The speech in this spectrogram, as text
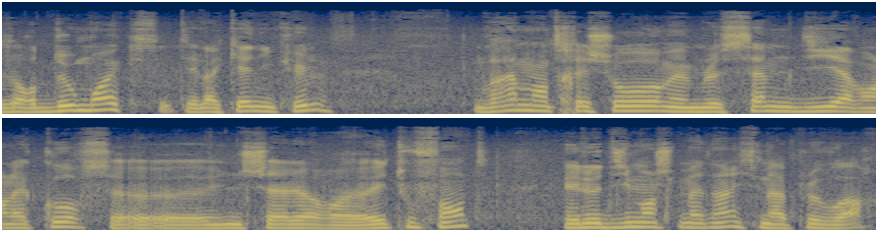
genre deux mois que c'était la canicule. Vraiment très chaud, même le samedi avant la course, une chaleur étouffante. Et le dimanche matin, il se met à pleuvoir,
